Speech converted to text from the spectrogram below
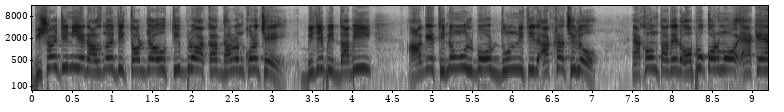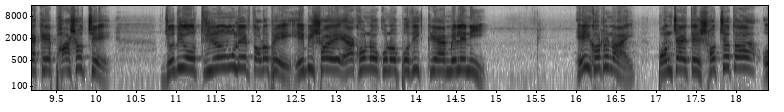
বিষয়টি নিয়ে রাজনৈতিক তরজাও তীব্র আকার ধারণ করেছে। বিজেপির দাবি, আগে তৃণমূল বোর্ড দুর্নীতির আখড়া ছিল, এখন তাদের অপকর্ম একে একে ফাঁস হচ্ছে। যদিও তৃণমূলের তরফে এ বিষয়ে এখনও কোনো প্রতিক্রিয়া মেলেনি। এই ঘটনায় পঞ্চায়েতের স্বচ্ছতা ও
